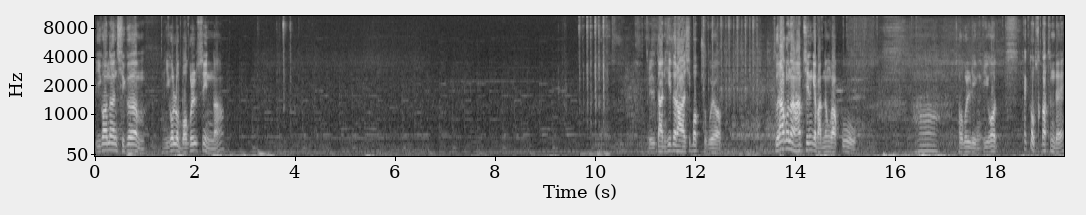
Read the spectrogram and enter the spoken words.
이거는 지금 이걸로 먹을 수 있나? 일단 히드라 10업 주고요. 드라군은 안 합치는 게 맞는 것 같고. 아 저글링. 이거 택도 없을 것 같은데.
